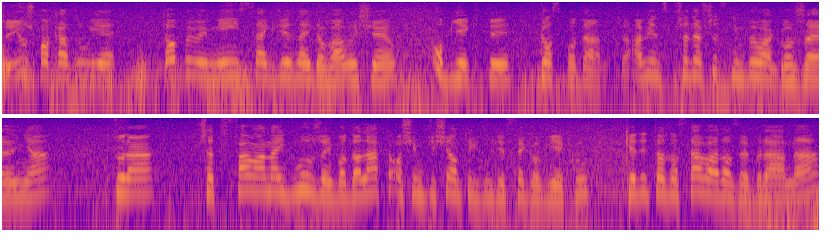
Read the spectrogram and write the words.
czy już pokazuje. To były miejsca, gdzie znajdowały się obiekty gospodarcze, a więc przede wszystkim była gorzelnia, która przetrwała najdłużej, bo do lat 80. XX wieku, kiedy to została rozebrana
